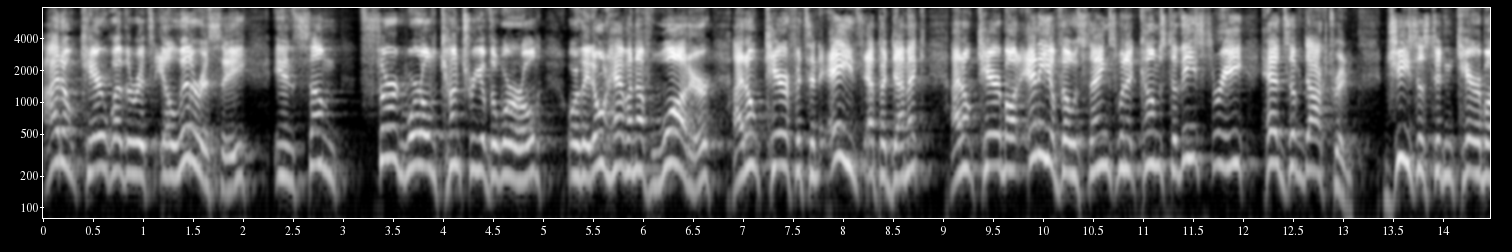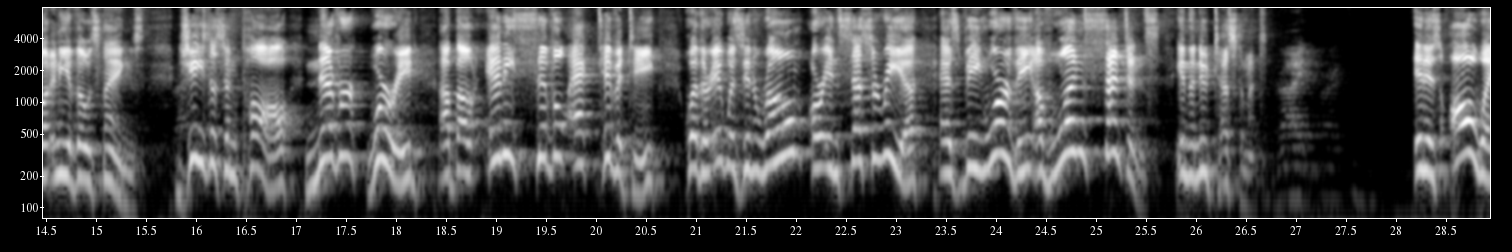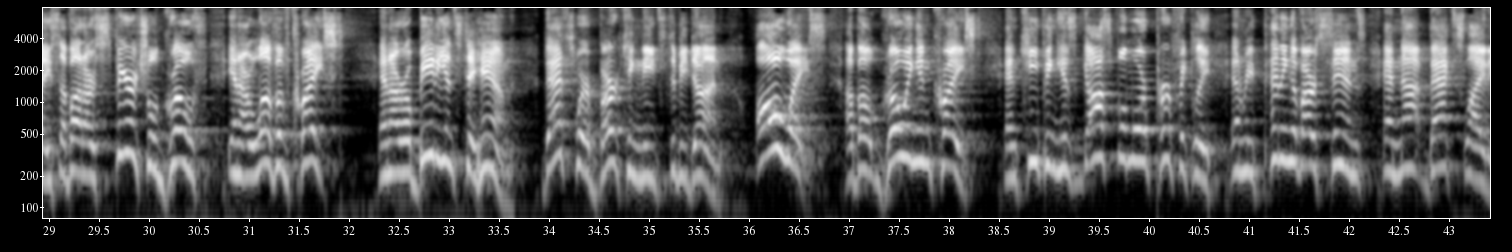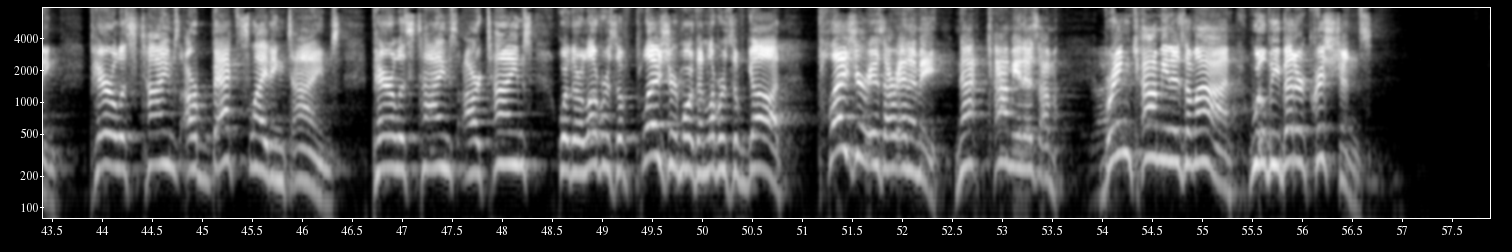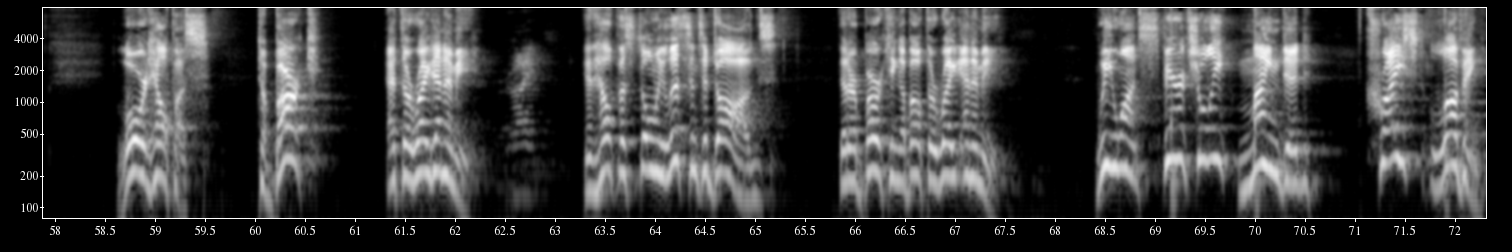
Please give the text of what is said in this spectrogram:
I don't care whether it's illiteracy in some third world country of the world or they don't have enough water. I don't care if it's an AIDS epidemic. I don't care about any of those things when it comes to these three heads of doctrine. Jesus didn't care about any of those things. Jesus and Paul never worried about any civil activity whether it was in Rome or in Caesarea, as being worthy of one sentence in the New Testament. It is always about our spiritual growth in our love of Christ and our obedience to Him. That's where barking needs to be done. Always about growing in Christ and keeping His gospel more perfectly and repenting of our sins and not backsliding. Perilous times are backsliding times. Perilous times are times where they're lovers of pleasure more than lovers of God. Pleasure is our enemy, not communism. Right. Bring communism on. We'll be better Christians. Lord, help us to bark at the right enemy. Right. And help us to only listen to dogs that are barking about the right enemy. We want spiritually minded, Christ loving,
